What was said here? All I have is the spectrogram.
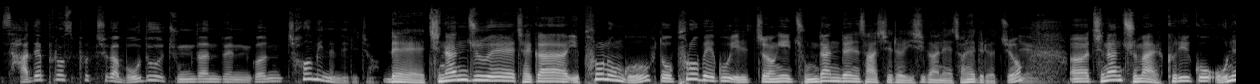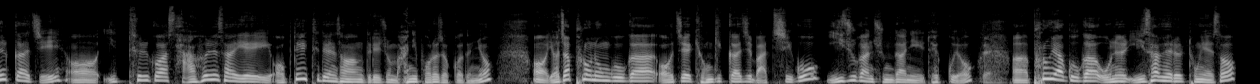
4대 프로 스포츠가 모두 중단된 건 처음 있는 일이죠. 네. 지난주에 제가 이 프로농구 또 프로배구 일정이 중단된 사실을 이 시간에 전해드렸죠. 예. 어, 지난 주말 그리고 오늘까지 어, 이틀과 사흘 사이에 업데이트된 상황들이 좀 많이 벌어졌거든요. 어, 여자 프로농구가 어제 경기까지 마치고 2주간 중단이 됐고요. 네. 어, 프로야구가 오늘 이사회를 통해서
